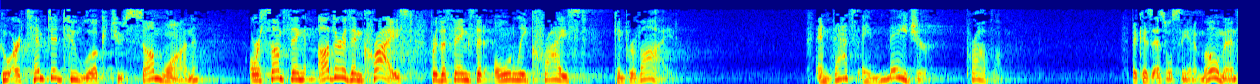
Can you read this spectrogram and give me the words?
who are tempted to look to someone or something other than Christ for the things that only Christ can provide. And that's a major problem. Because as we'll see in a moment,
